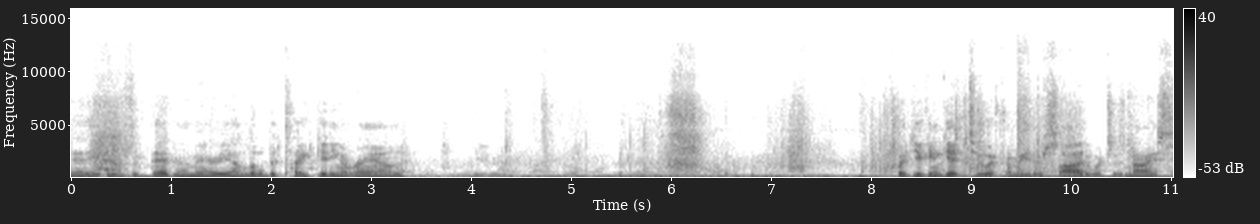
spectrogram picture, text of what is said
Okay, there's the bedroom area, a little bit tight getting around. But you can get to it from either side, which is nice.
